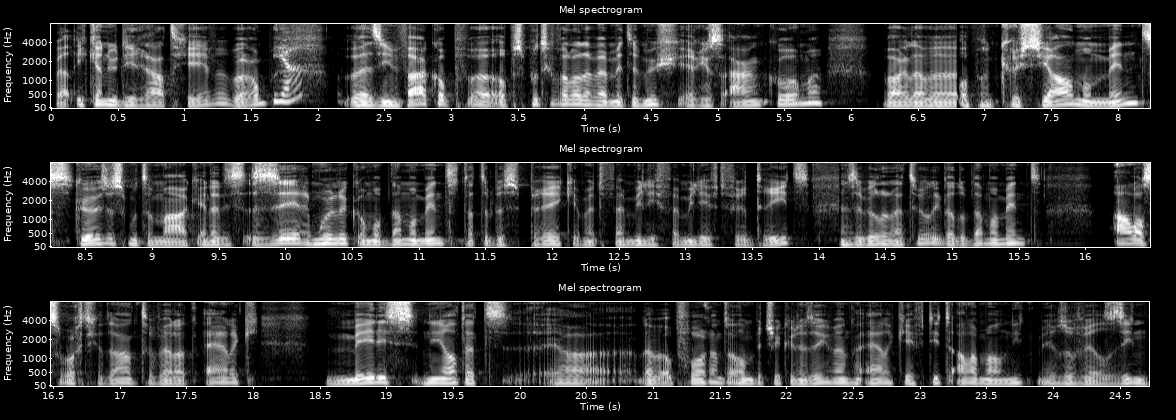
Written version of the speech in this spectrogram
Wel, ik kan u die raad geven. Waarom? Ja? Wij zien vaak op, eh, op spoedgevallen dat wij met de mug ergens aankomen waar dat we op een cruciaal moment keuzes moeten maken. En dat is zeer moeilijk om op dat moment dat te bespreken met familie. Familie heeft verdriet en ze willen natuurlijk dat op dat moment alles wordt gedaan, terwijl het eigenlijk medisch niet altijd, ja, dat we op voorhand al een beetje kunnen zeggen van eigenlijk heeft dit allemaal niet meer zoveel zin.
